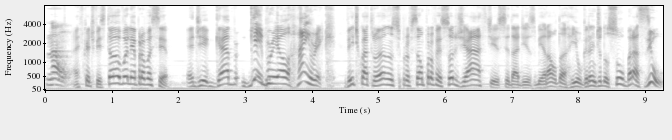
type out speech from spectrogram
não. Aí fica difícil. Então eu vou ler pra você. É de Gab Gabriel Heinrich, 24 anos, profissão professor de arte, cidade Esmeralda, Rio Grande do Sul, Brasil.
